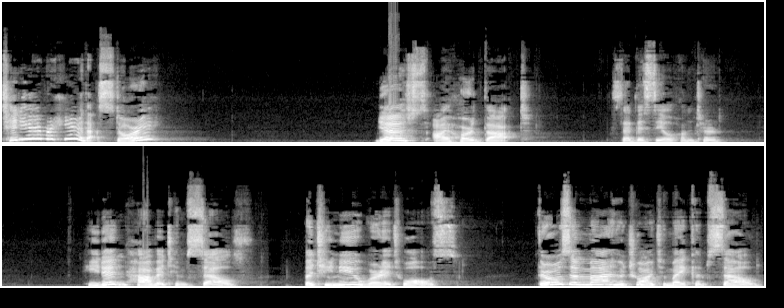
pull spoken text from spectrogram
Did you ever hear that story? Yes, I heard that, said the seal hunter. He didn't have it himself, but he knew where it was. There was a man who tried to make him sell,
